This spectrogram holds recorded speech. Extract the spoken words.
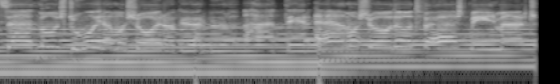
arcád most újra mosolyra görbül. A háttér elmosódott festmény már csupán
